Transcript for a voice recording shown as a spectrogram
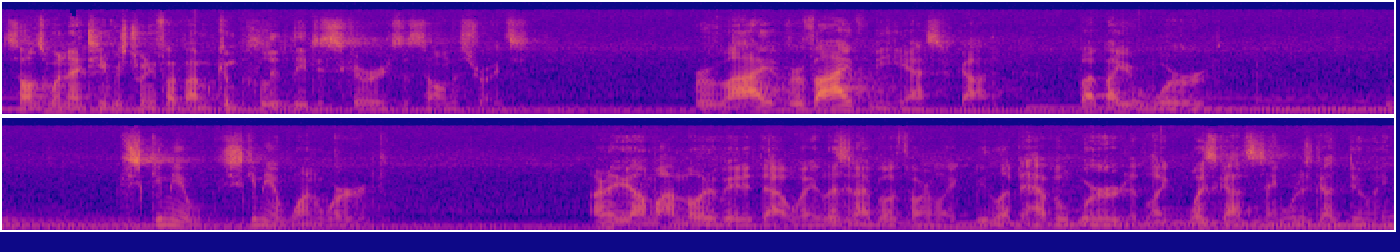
Psalms 119, verse 25 I'm completely discouraged, the psalmist writes. Revive, revive me, he asks God but by your word. Just give me a, just give me a one word. I don't know, I'm, I'm motivated that way. Liz and I both are. Like, we love to have a word of like, what is God saying? What is God doing?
